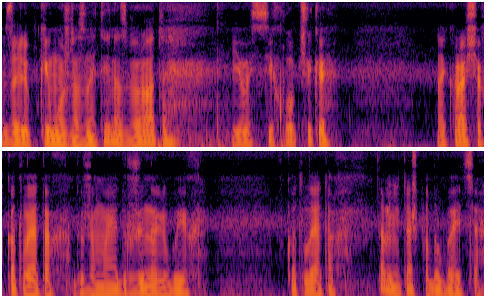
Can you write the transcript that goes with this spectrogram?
залюбки можна знайти, назбирати. І ось ці хлопчики найкраще в котлетах. Дуже моя дружина любить їх в котлетах. Та мені теж подобається.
